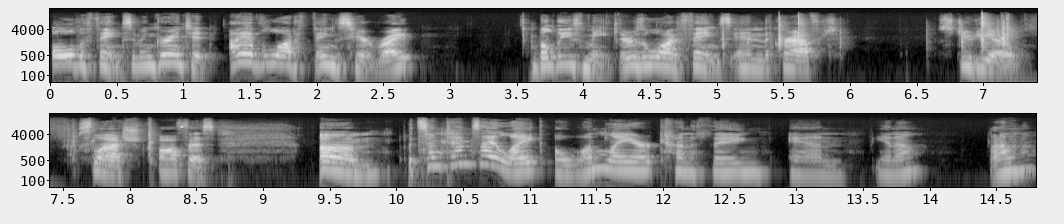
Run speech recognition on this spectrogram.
all the things. I mean, granted, I have a lot of things here, right? Believe me, there's a lot of things in the craft studio slash office. Um, but sometimes I like a one layer kind of thing, and you know, I don't know.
